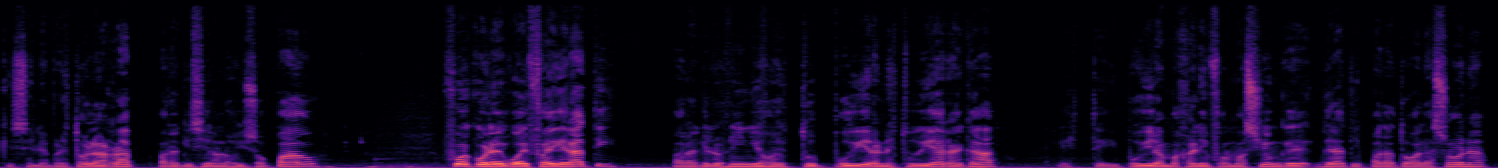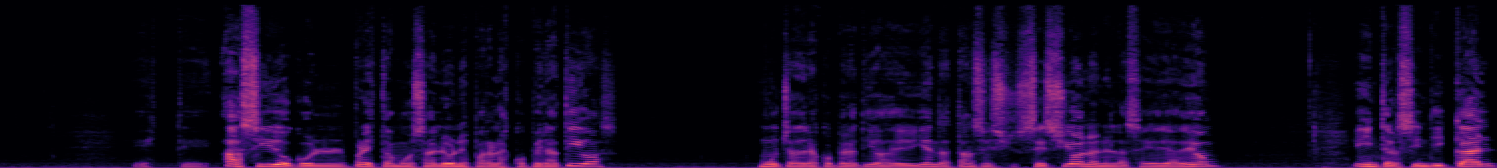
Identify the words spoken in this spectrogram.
que se le prestó la RAP para que hicieran los hisopados, fue con el Wi-Fi gratis para que los niños pudieran estudiar acá este, y pudieran bajar información gratis para toda la zona. Este, ha sido con el préstamo de salones para las cooperativas. Muchas de las cooperativas de vivienda están sesionan en la sede de ADEOM. Intersindical,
